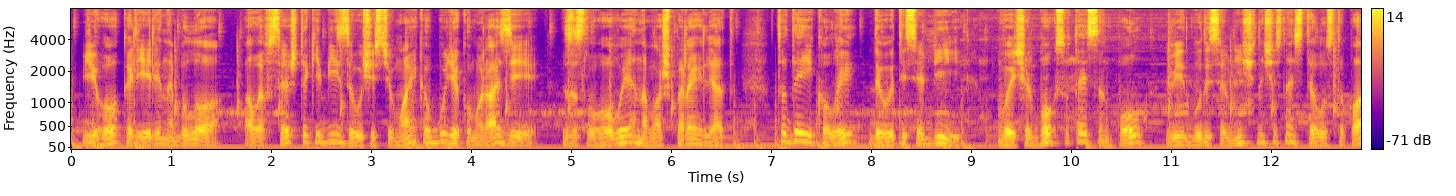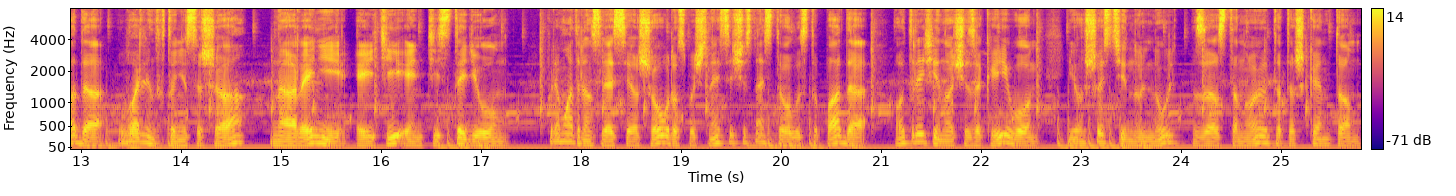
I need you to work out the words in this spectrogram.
в його кар'єрі не було. Але все ж таки бій за участю Майка в будь-якому разі заслуговує на ваш перегляд. То де і коли дивитися бій. Вечір боксу Тайсон Пол відбудеться в ніч на 16 листопада в Арлінгтоні, США на арені AT&T Stadium. Пряма трансляція шоу розпочнеться 16 листопада о 3 ночі за Києвом і о 6.00 за Астаною та Ташкентом.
